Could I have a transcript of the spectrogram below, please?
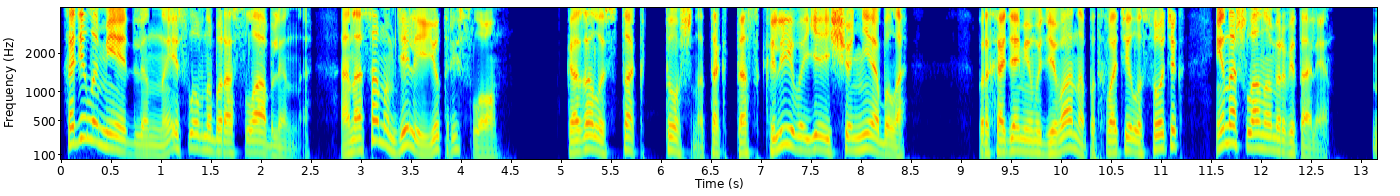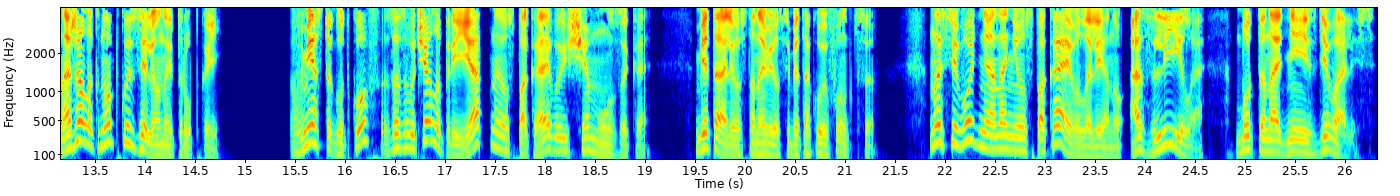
Ходила медленно и словно бы расслабленно, а на самом деле ее трясло. Казалось, так тошно, так тоскливо ей еще не было. Проходя мимо дивана, подхватила сотик и нашла номер Виталия. Нажала кнопку с зеленой трубкой. Вместо гудков зазвучала приятная, успокаивающая музыка. Виталий установил себе такую функцию. Но сегодня она не успокаивала Лену, а злила, будто над ней издевались.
